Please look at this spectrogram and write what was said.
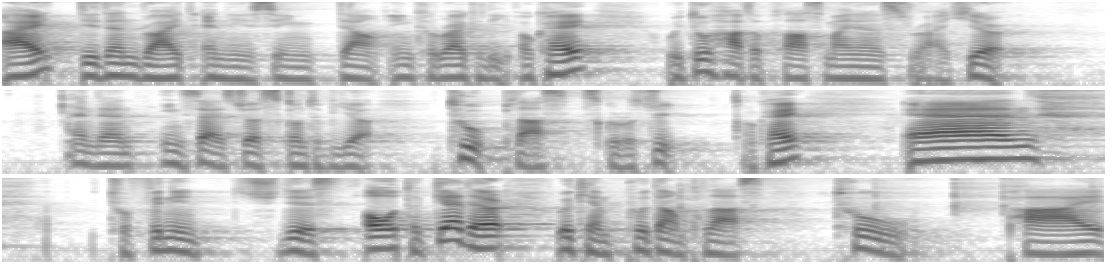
I didn't write anything down incorrectly okay? We do have the plus minus right here. And then inside is just going to be a 2 plus square root of 3 okay? And to finish this all together we can put down plus 2 pi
